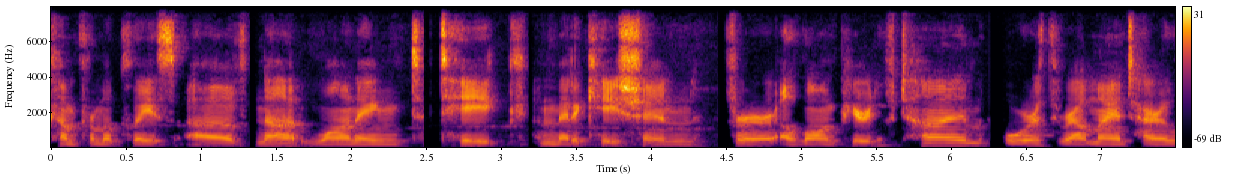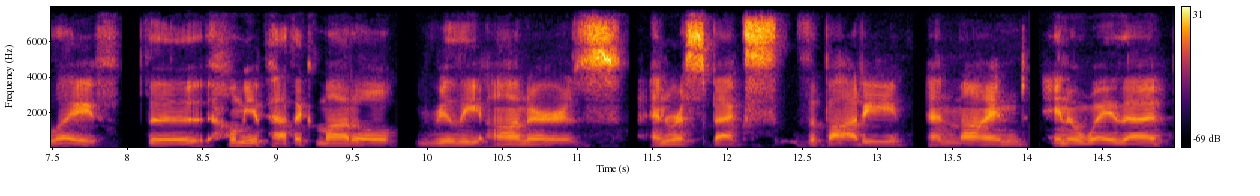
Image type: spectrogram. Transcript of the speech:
come from a place of not wanting to take medication for a long period of time or throughout my entire life. The homeopathic model really honors and respects the body and mind in a way that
